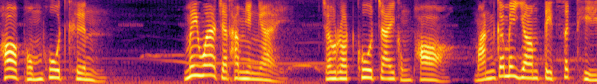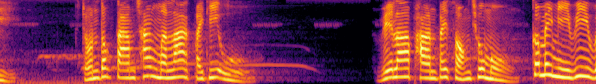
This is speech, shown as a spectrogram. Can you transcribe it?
พ่อผมพูดขึ้น ไม่ว่าจะทำยังไง เจ้ารถคู่ใจของพ่อ มันก็ไม่ยอมติดสักที จนต้องตามช่างมาลากไปที่อู่ เวลาผ่านไปสองชั่วโมง ก็ไม่มีวี่แว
